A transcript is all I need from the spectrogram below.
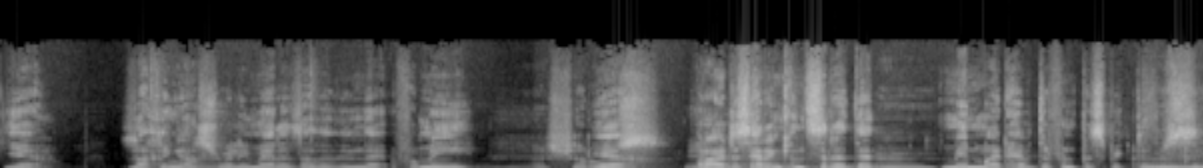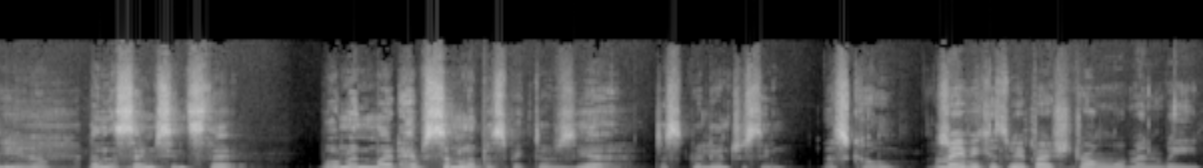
yeah, nothing else really matters other than that for me. Yeah, shut Yeah. ups. But I just hadn't considered that mm. men might have different perspectives mm. yeah, in the same sense that women might have similar perspectives. Mm. Yeah, just really interesting. that's cool. That's maybe cool. because we're both strong women, we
